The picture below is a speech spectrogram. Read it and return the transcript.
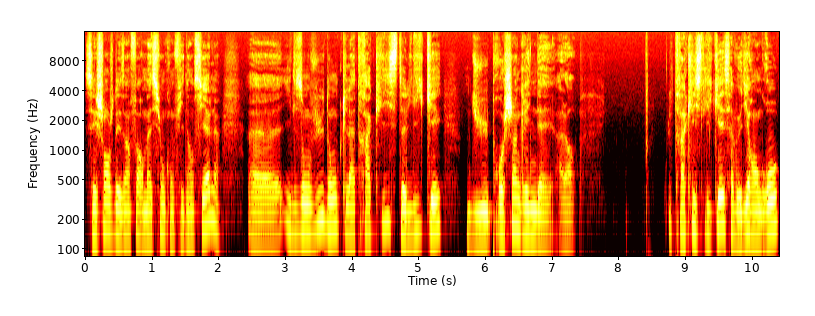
s'échangent des informations confidentielles, ils ont vu donc la tracklist leakée du prochain Green Day. Alors, tracklist leakée, ça veut dire en gros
